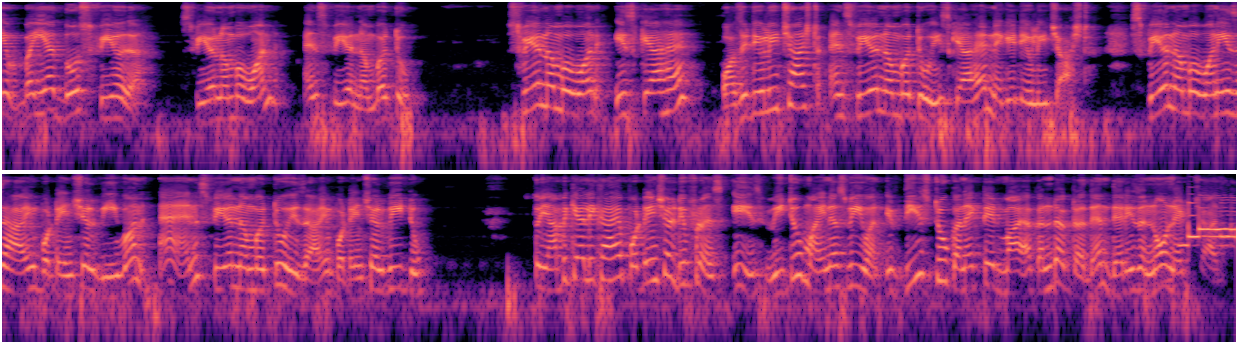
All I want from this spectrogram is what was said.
कि भैया दो स्फीयर है। Sphere number one and sphere number two sphere number one is क्या है? Positively charged and sphere number two is क्या है? Negatively charged sphere number one is having potential v1 and sphere number two is having potential v2 तो यहाँ पे क्या लिखा है? Potential difference is v2 minus v1 if these two connected by a conductor then there is a no net charge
